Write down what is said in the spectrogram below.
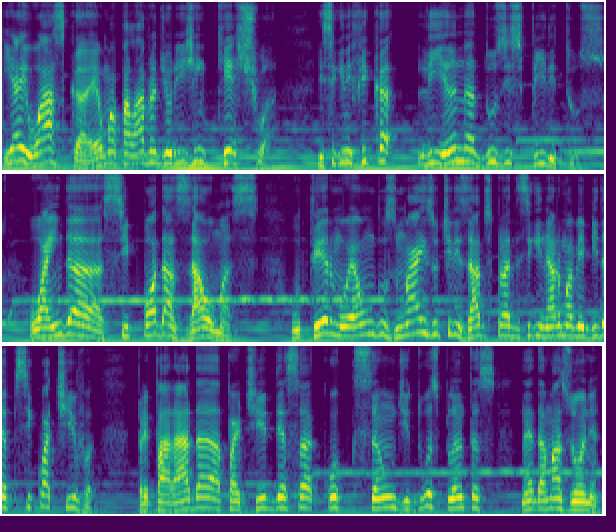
E ayahuasca é uma palavra de origem quechua e significa liana dos espíritos, ou ainda cipó das almas o termo é um dos mais utilizados para designar uma bebida psicoativa, preparada a partir dessa cocção de duas plantas né, da Amazônia,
